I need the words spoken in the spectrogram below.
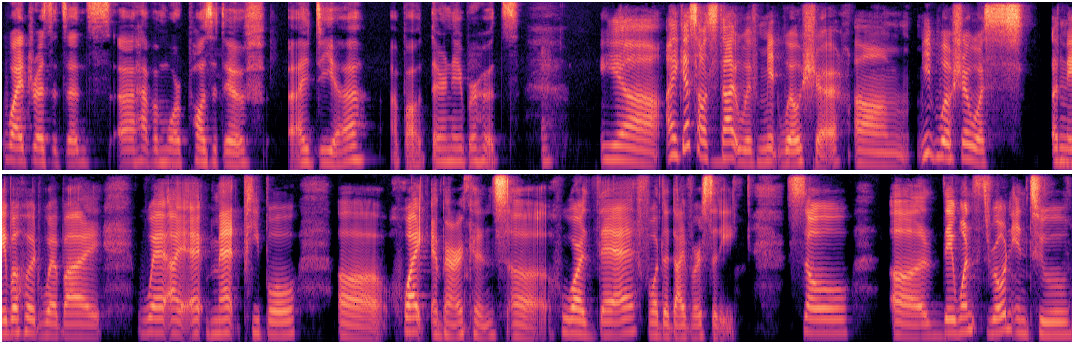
white residents uh, have a more positive idea about their neighborhoods. Yeah i guess i'll start with mid wilshire. Um, mid wilshire was a neighborhood whereby where i met people uh, white Americans uh, who are there for the diversity. So uh, they weren't thrown into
